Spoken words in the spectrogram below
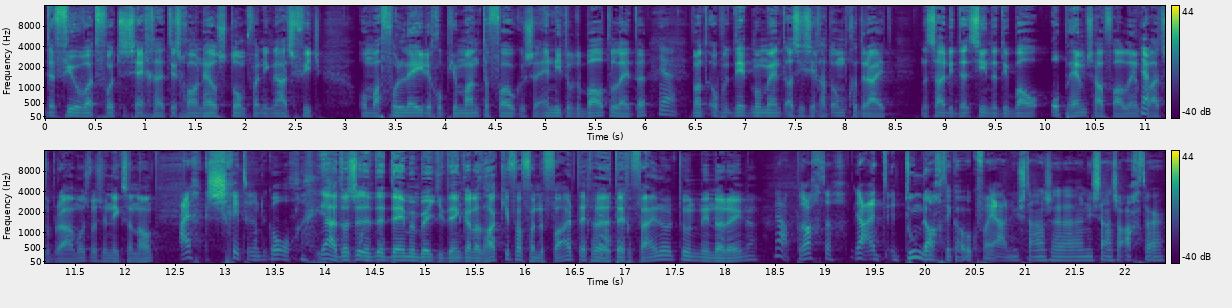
er viel wat voor te zeggen. Het is gewoon heel stom van Ignacevic... om maar volledig op je man te focussen... en niet op de bal te letten. Ja. Want op dit moment, als hij zich had omgedraaid... dan zou hij dat zien dat die bal op hem zou vallen... in Ja. plaats op Ramos. Was er niks aan de hand. Eigenlijk een schitterende goal. Ja, het, was, het deed me een beetje denken aan dat hakje van Van der Vaart tegen, Ja. tegen Feyenoord toen in de arena. Ja, prachtig. Ja, en, en toen dacht ik ook van ja, nu staan ze, nu staan ze achter.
